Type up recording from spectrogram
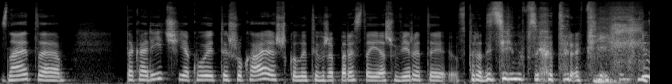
знаєте, така річ, якої ти шукаєш, коли ти вже перестаєш вірити в традиційну психотерапію.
